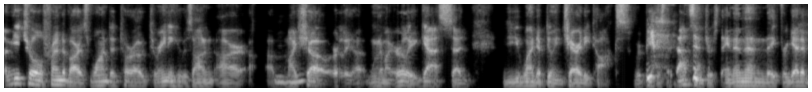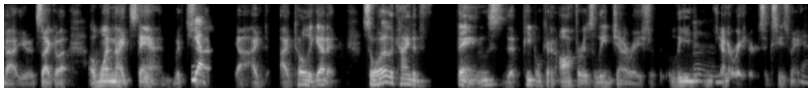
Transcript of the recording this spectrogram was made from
A mutual friend of ours, Wanda Toro Tarini, who was on our uh, mm-hmm. my show early, uh, one of my early guests, said you wind up doing charity talks where people say that's interesting and then they forget about you it's like a, a one night stand which yeah. Uh, yeah i i totally get it so what are the kind of things that people can offer as lead generation lead mm. generators excuse me yeah.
